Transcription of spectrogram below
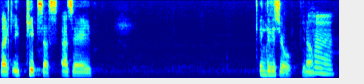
like it keeps us as a individual, you know. А,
